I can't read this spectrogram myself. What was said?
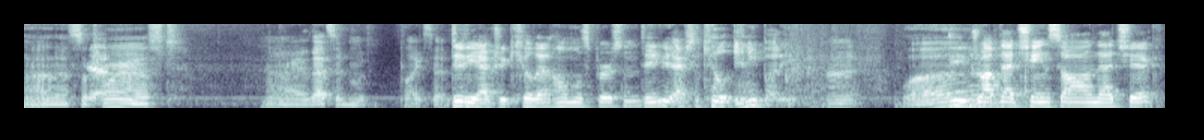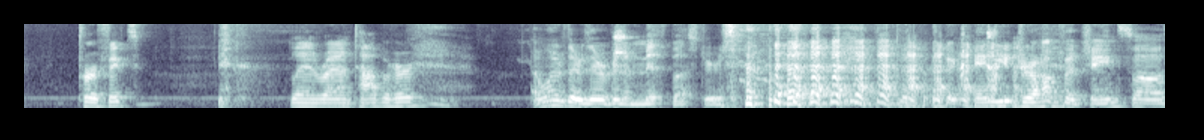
Oh, that's the Yeah. twist. All right, that's a like I said. Did he actually kill that homeless person? Did he actually kill anybody? Alright. What? Did he drop that chainsaw on that chick? Perfect. Land right on top of her. I wonder if there's ever been a MythBusters. Can you drop a chainsaw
